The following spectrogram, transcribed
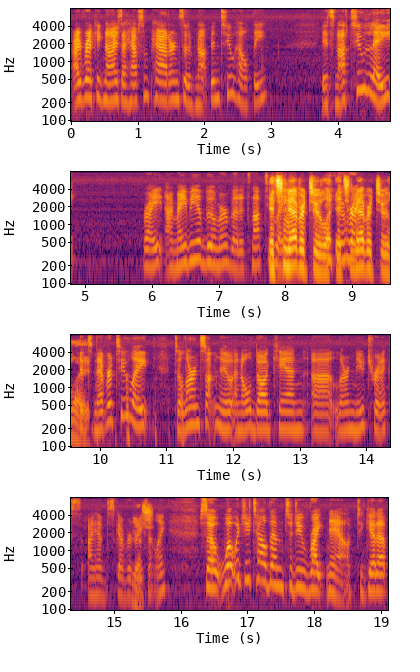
I recognize I have some patterns that have not been too healthy. It's not too late, right? I may be a boomer, but it's not too It's late. never too late. It's Right. never too late. It's never too late to learn something new. An old dog can uh, learn new tricks, I have discovered Yes. recently. So, what would you tell them to do right now to get up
